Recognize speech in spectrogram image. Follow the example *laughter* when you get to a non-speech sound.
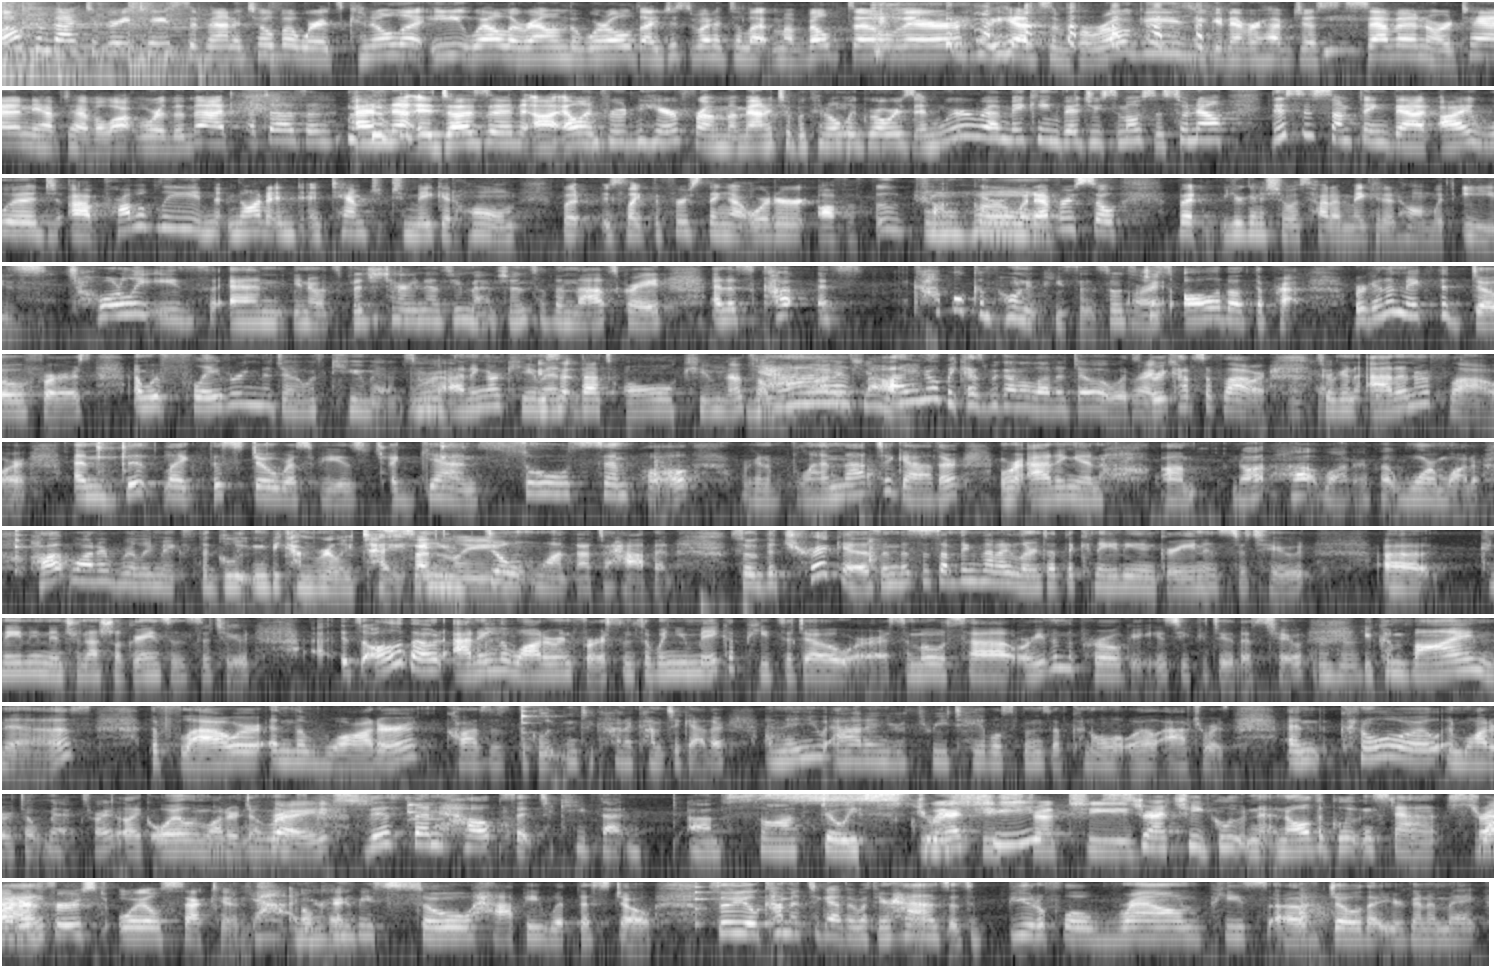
Welcome back to Great Tastes of Manitoba, where it's canola, eat well around the world. I just wanted to let my belt out there. *laughs* we had some pierogies. You can never have just seven or ten. You have to have a lot more than that. A dozen. and uh, a *laughs* dozen. Uh, Ellen Pruden here from uh, Manitoba Canola Growers, and we're uh, making veggie samosas. So now, this is something that I would uh, probably not attempt to make at home, but it's like the first thing I order off a food truck mm -hmm. or mm-hmm. whatever. So, but you're going to show us how to make it at home with ease. Totally ease, and you know, it's vegetarian as you mentioned, so then that's great. And it's cut, it's couple component pieces. So it's all just right. all about the prep. We're gonna make the dough first, and we're flavoring the dough with cumin. So mm. we're adding our cumin. Is That, that's all cumin? That's yes, a lot of cumin. I know, because we got a lot of dough. It's right. three cups of flour. Okay. So we're gonna add in our flour, and this, like this dough recipe is, again, so simple. We're gonna blend that together, and we're adding in um, not hot water, but warm water. Hot water really makes the gluten become really tight, Suddenly. and you don't want that to happen. So the trick is, and this is something that I learned at the Canadian Grain Institute, uh, Canadian International Grains Institute. Uh, it's all about adding the water in first. And so when you make a pizza dough or a samosa or even the pierogies, you could do this too. Mm -hmm. You combine this, the flour and the water causes the gluten to kind of come together. And then you add in your three tablespoons of canola oil afterwards. And canola oil and water don't mix, right? Like oil and water don't right. mix. This then helps it to keep that um, soft, doughy, stretchy, stretchy, stretchy gluten, and all the gluten strands. Water first, oil second. Yeah, and okay. you're going to be so happy with this dough. So you'll come it together with your hands. It's a beautiful round piece of dough that you're going to make.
